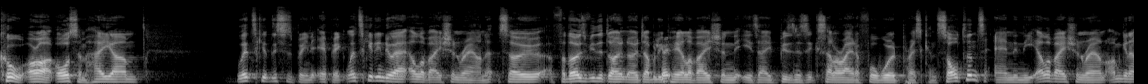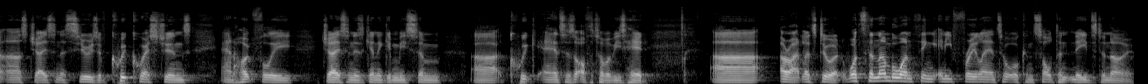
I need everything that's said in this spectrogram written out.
Cool. All right. Awesome. Hey, um, let's get this has been epic. Let's get into our elevation round. So, for those of you that don't know, WP Elevation is a business accelerator for WordPress consultants. And in the elevation round, I'm going to ask Jason a series of quick questions, and hopefully, Jason is going to give me some uh, quick answers off the top of his head. Uh, all right, let's do it. What's the number one thing any freelancer or consultant needs to know?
